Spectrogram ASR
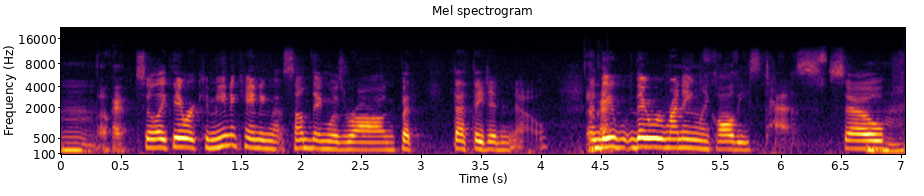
Mm, okay. So like they were communicating that something was wrong, but that they didn't know. And okay. they they were running like all these tests. So, mm-hmm.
